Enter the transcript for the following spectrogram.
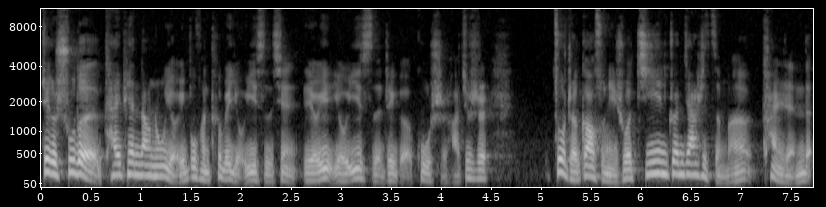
这个书的开篇当中有一部分特别有意思的现有一有意思的这个故事哈，就是。作者告诉你说，基因专家是怎么看人的，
